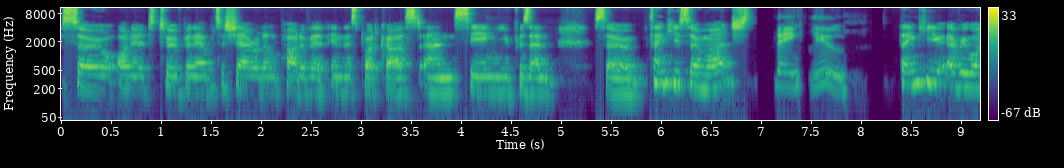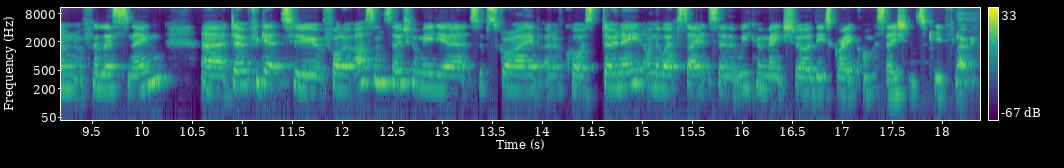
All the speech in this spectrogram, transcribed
so honored to have been able to share a little part of it in this podcast and seeing you present. So, thank you so much. Thank you. Thank you, everyone, for listening. Uh, don't forget to follow us on social media, subscribe, and of course, donate on the website so that we can make sure these great conversations keep flowing.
